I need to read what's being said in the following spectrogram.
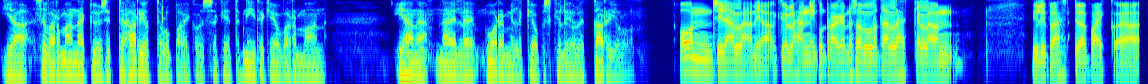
Ja se varmaan näkyy sitten harjoittelupaikoissakin, että niitäkin on varmaan ihan näille nuoremmillekin opiskelijoille tarjolla. On sinällään ja kyllähän niin kuin rakennusalalla tällä hetkellä on ylipäänsä työpaikkoja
